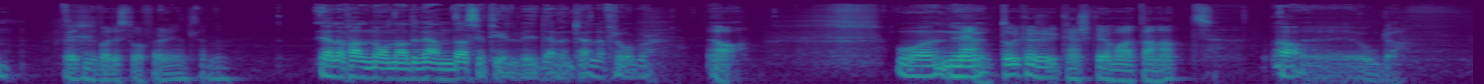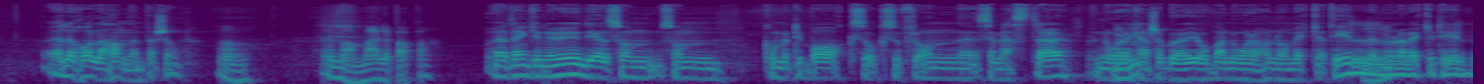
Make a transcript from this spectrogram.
Mm. Jag vet inte vad det står för egentligen. Men... I alla fall någon att vända sig till vid eventuella frågor. Ja, och nu... Mentor kanske, kanske skulle vara ett annat ja. eh, ord då. Eller hålla handen person. Ja. En mamma eller pappa. Jag tänker nu är det en del som, som kommer tillbaks också från eh, semestrar. Några mm. kanske börjar jobba, några har någon vecka till mm. eller några veckor till.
